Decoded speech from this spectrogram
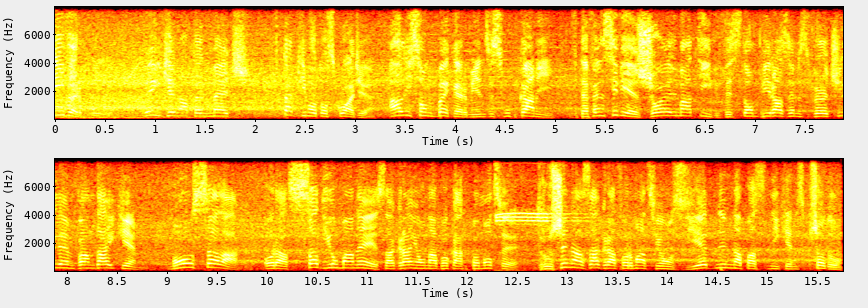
Liverpool wyjdzie na ten mecz w takim oto składzie. Alison Becker między słupkami. W defensywie Joel Matip wystąpi razem z Virgilem van Dijkiem. Mo Salah oraz Sadio Mane zagrają na bokach pomocy. Drużyna zagra formacją z jednym napastnikiem z przodu.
